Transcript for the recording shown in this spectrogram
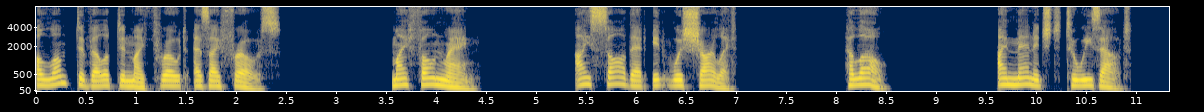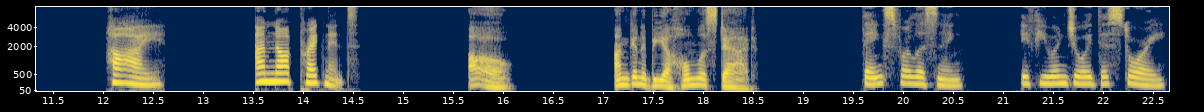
A lump developed in my throat as I froze. My phone rang. I saw that it was Charlotte. Hello. I managed to wheeze out. Hi. I'm not pregnant. Uh oh. I'm gonna be a homeless dad. Thanks for listening. If you enjoyed this story,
